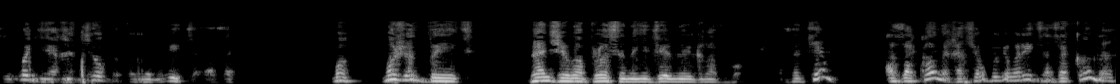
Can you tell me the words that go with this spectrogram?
Сегодня я хочу поговорить о законе. Может быть, раньше вопросы на недельную главу. А затем о законах, хотел поговорить о законах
